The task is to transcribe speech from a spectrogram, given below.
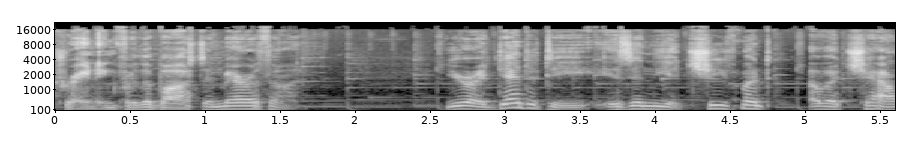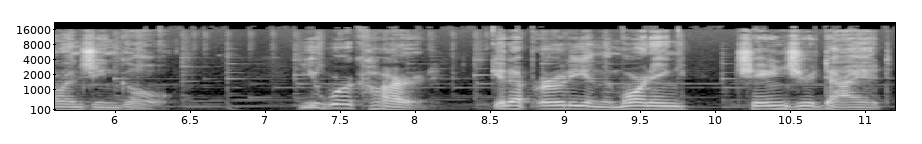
training for the Boston Marathon. Your identity is in the achievement of a challenging goal. You work hard, get up early in the morning, change your diet,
